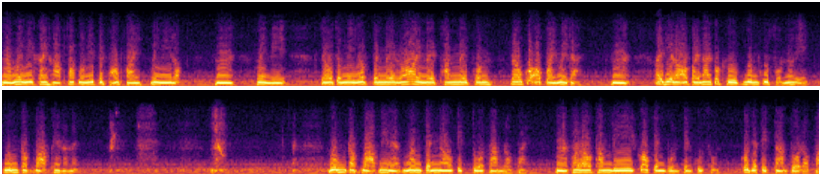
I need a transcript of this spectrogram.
นะไม่มีใครหาทรัพย์เหล่านี้ไปเผาไฟไม่มีหรอกนะไม่มี เราจะมียศเป็นในร้อยในพันในพลเราก็เอาไปไม่ได้นะไอ้ที่เราเอาไปได้ก็คือบุญกุศลนั่นเองบุญกับบาปแค่นั้นแหละบุญกับบาปนี่แหละ มันเป็นเงาติดตัวตามเราไปถ้าเราทำดีก็เป็นบุญเป็นกุศล ก็จะติดตามตัวเราไป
